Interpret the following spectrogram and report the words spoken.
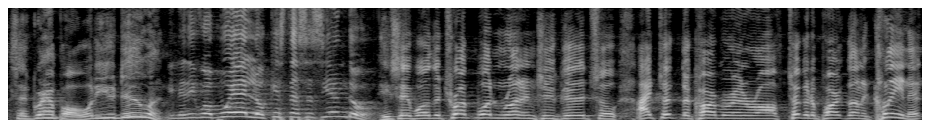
I said, Grandpa, what are you doing? Y le digo, abuelo, ¿qué estás haciendo? He said, Well, the truck wasn't running too good, so I took the carburetor off, took it apart, going to clean it,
